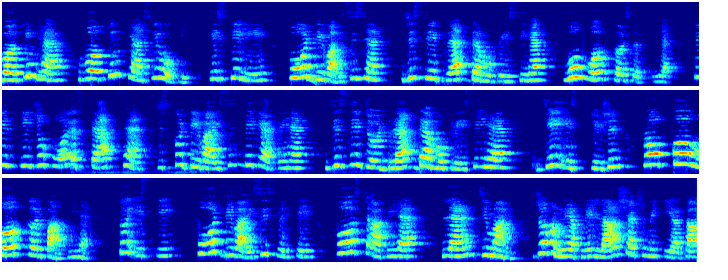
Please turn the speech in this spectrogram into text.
वर्किंग है वर्किंग कैसे होगी? इसके लिए फोर डिवाइसेस हैं जिससे डायरेक्ट डेमोक्रेसी है, वो वर्क कर सकती है। तो इसकी जो फोर एस्पेक्ट्स हैं, जिसको डिवाइसेस भी कहते हैं, जिससे जो डायरेक्ट डेमोक्रेसी है, ये इंस्टीट्यूशन प्रॉपर वर्क कर पाती है। तो इसकी फोर डिवाइसेस में से फ़र्स्ट आती है लैंड जिमाइन जो हमने अपने लास्ट सेशन में किया था,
